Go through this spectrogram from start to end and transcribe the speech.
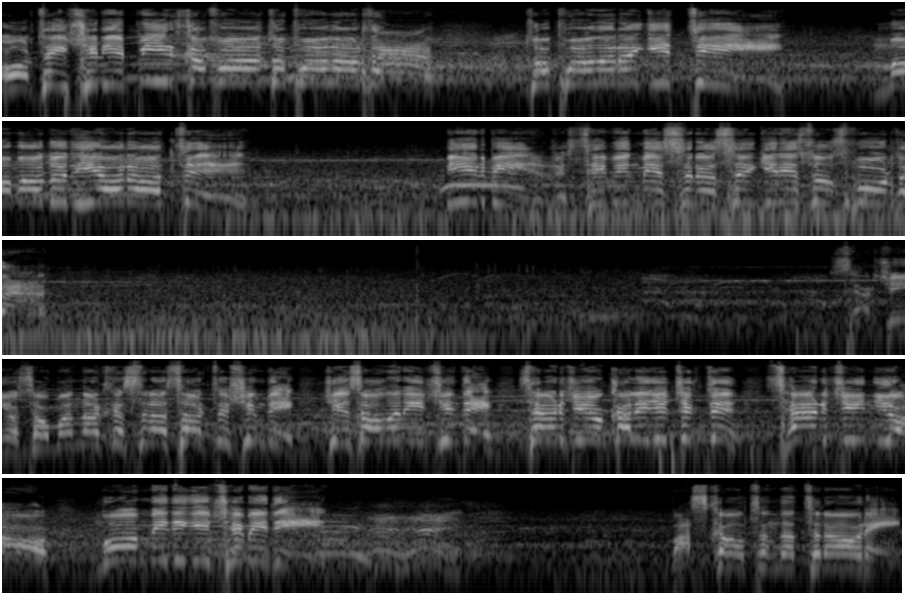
Orta içeriye bir kafa topu ağlarda. Topu ağlara gitti. Mamadou Diarra attı. 1-1 sevinme sırası Giresunspor'da. Serginho savunmanın arkasına sarktı şimdi. Ceza alanı içinde. Serginho kaleci çıktı. Serginho Muhammed'i geçemedi. Baskı altında Traore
